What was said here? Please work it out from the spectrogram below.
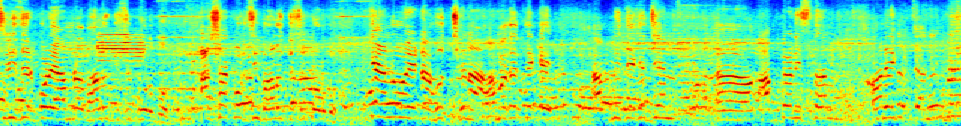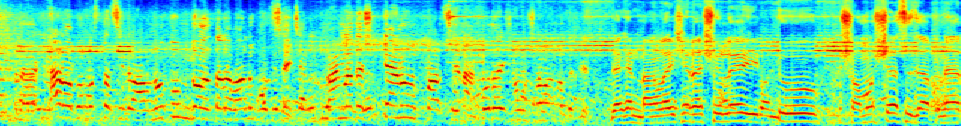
সিরিজের পরে আমরা ভালো কিছু করব। আশা করছি ভালো কিছু করব। কেন এটা হচ্ছে না? আমাদের থেকে আপনি দেখেছেন আফগানিস্তান অনেক খারাপ অবস্থা ছিল। নতুন দল তারা ভালো করছে। বাংলাদেশ কেন পারছে না? কোথায় সমস্যা বাংলাদেশের? দেখেন বাংলাদেশের আসলে একটু সমস্যা আছে যে আপনার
